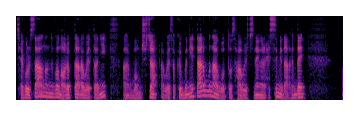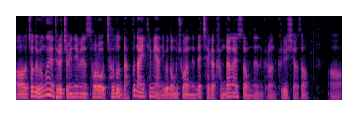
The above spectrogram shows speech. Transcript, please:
재고를 쌓아놓는 건 어렵다라고 했더니 아, 멈추자라고 해서 그분이 다른 분하고 또 사업을 진행을 했습니다. 근데 어, 저도 응원을 드렸죠. 왜냐면 서로 저도 나쁜 아이템이 아니고 너무 좋았는데 제가 감당할 수 없는 그런 그릇이어서 어,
